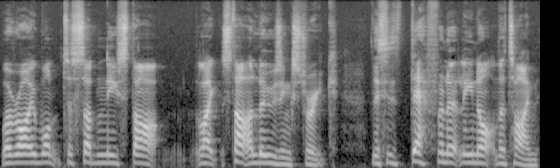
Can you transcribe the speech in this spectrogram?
where I want to suddenly start like start a losing streak. This is definitely not the time.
